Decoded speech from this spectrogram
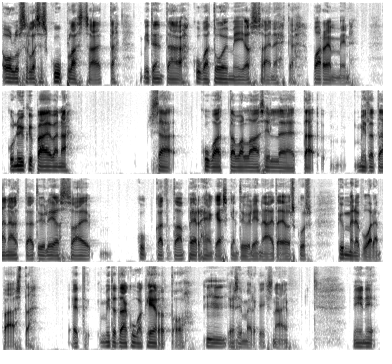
ollut sellaisessa kuplassa, että miten tämä kuva toimii jossain ehkä paremmin. Kun nykypäivänä sä kuvat tavallaan silleen, että miltä tämä näyttää tyyli jossain, kun katsotaan perheen kesken tyyli näitä joskus kymmenen vuoden päästä, että mitä tämä kuva kertoo Mm. esimerkiksi näin. Niin, niin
